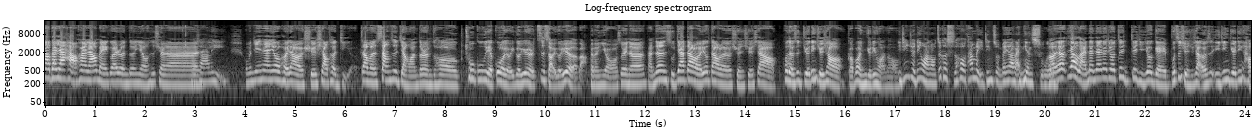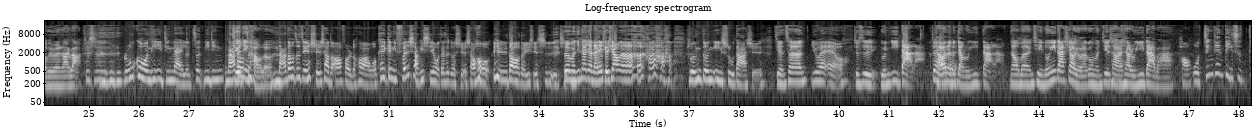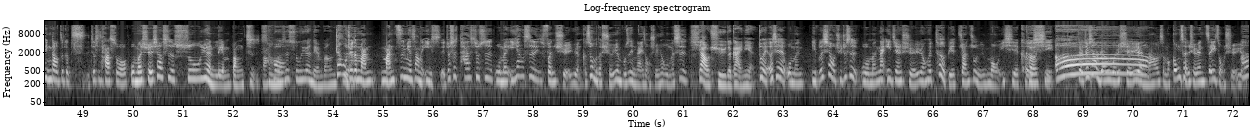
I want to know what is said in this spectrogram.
Hello，大家好，欢迎来到玫瑰伦敦眼，我是雪人我是人。阿丽，我们今天又回到了学校特辑了。在我们上次讲完 Durham 之后，出估也过了有一个月，至少一个月了吧？可能有，所以呢，反正暑假到了，又到了选学校或者是决定学校，搞不好已经决定完了哦已。经决定完了。这个时候他们已经准备要来念书了，啊，要要来，那那那就这这集就给不是选学校，而是已经决定好的人来吧。就是如果你已经来了，这你已经拿到决定好了，拿到这间学校的 offer 的话，我可以跟你分享一些我在这个学校遇到的一些事情。所以我们今天要讲哪间学校呢？哈哈，伦敦艺术大学。简称 UAL，就是轮艺大啦，对啊台湾人都讲轮艺大啦。那我们请轮椅大校友来跟我们介绍一下轮椅大吧。好，我今天第一次听到这个词，就是他说我们学校是书院联邦制，然后是书院联邦制啊？但我觉得蛮蛮字面上的意思，就是它就是我们一样是分学院，可是我们的学院不是你们那一种学院，我们是校区的概念。对，而且我们也不是校区，就是我们那一间学院会特别专注于某一些科系。哦对，就像人文学院，然后什么工程学院这一种学院。哦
